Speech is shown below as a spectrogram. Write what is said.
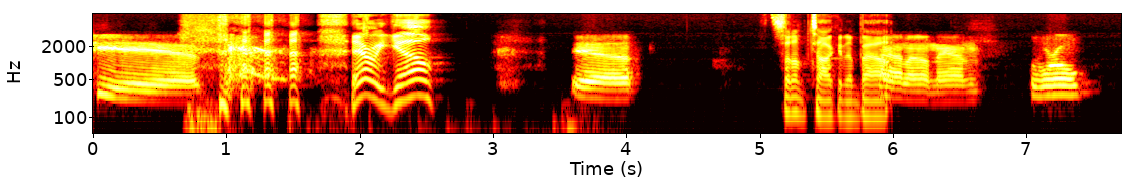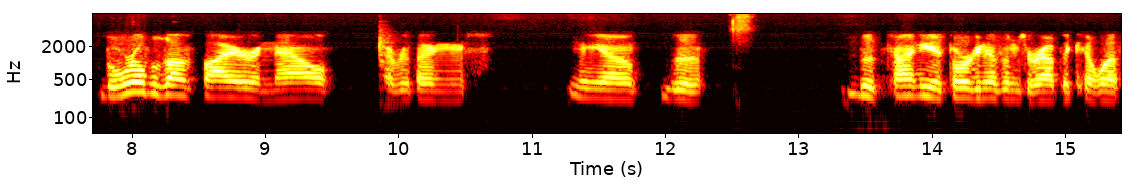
shit. there we go. yeah, That's what I'm talking I about. don't know, man. The world, the world was on fire, and now everything's, you know, the the tiniest organisms are out to kill us.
